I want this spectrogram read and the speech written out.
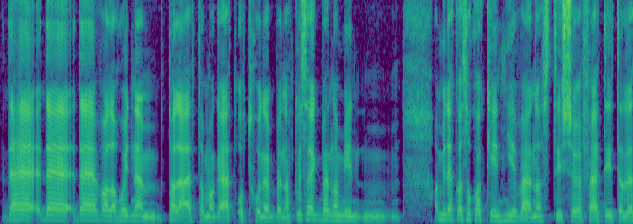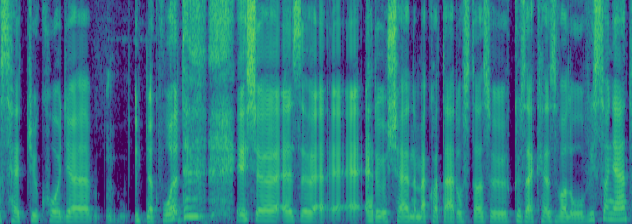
de, de, de valahogy nem találta magát otthon ebben a közegben, amin, aminek az okaként nyilván azt is feltételezhetjük, hogy ügynök volt, és ez e, erősen meghatározta az ő közeghez való viszonyát.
